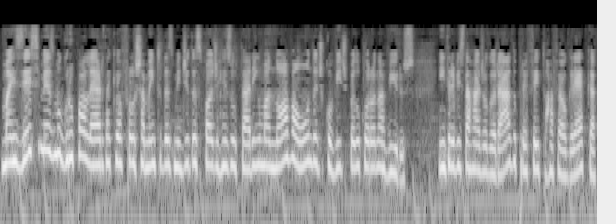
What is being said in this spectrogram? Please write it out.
Mas esse mesmo grupo alerta que o afrouxamento das medidas pode resultar em uma nova onda de Covid pelo coronavírus. Em entrevista à Rádio Dourado, o prefeito Rafael Greca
